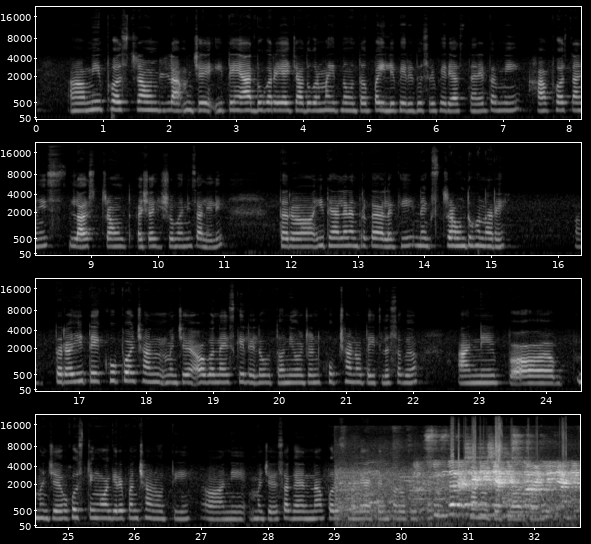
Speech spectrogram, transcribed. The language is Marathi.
मी फर्स्ट राऊंडला म्हणजे इथे अगोदर यायच्या अगोदर माहीत नव्हतं. पहिली फेरी दुसरी फेरी असणार आहे. तर मी हा फर्स्ट आणि लास्ट राऊंड अशा हिशोबानेच आलेली. तर इथे आल्यानंतर कळालं की नेक्स्ट राऊंड होणार आहे. तर इथे खूप छान म्हणजे ऑर्गनाईज केलेलं होतं. नियोजन खूप छान होतं इथलं सगळं. आणि प- म्हणजे होस्टिंग वगैरे पण छान होती. आणि म्हणजे सगळ्यांना पर्सनली अटेंड करत होते. छान होते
